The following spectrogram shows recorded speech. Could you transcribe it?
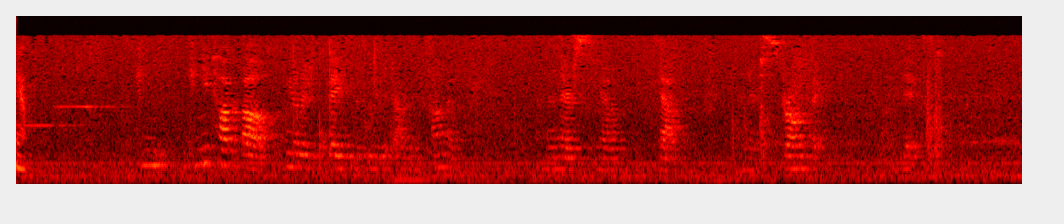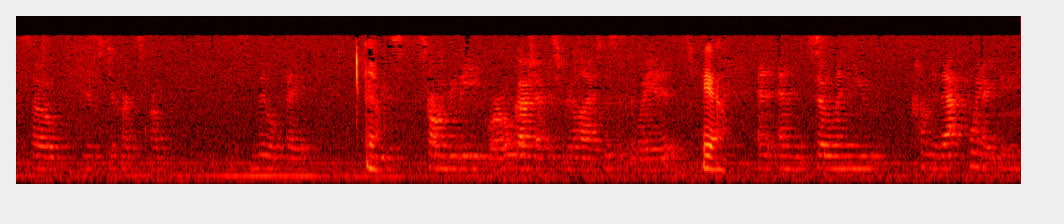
Yeah. Can, can you talk about, you know, there's faith with who the God is found of, and then there's, you know, doubt, and there's strong faith, mixed. So there's difference from middle faith, Yeah. maybe this strong belief, or oh gosh, I've just realized this is the way it is. Yeah. And and so when you come to that point, are you, you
